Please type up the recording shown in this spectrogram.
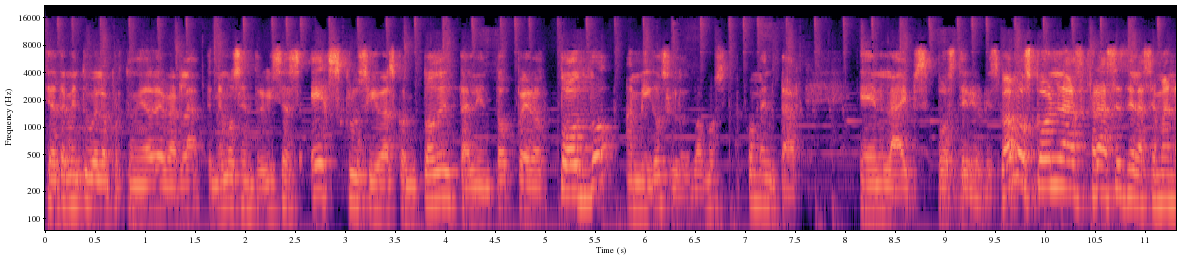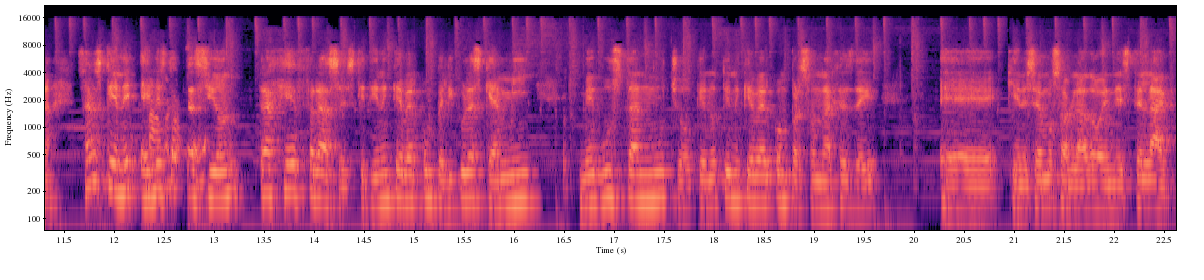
ya también tuve la oportunidad de verla. Tenemos entrevistas exclusivas con todo el talento, pero todo, amigos, se los vamos a comentar en lives posteriores. Vamos con las frases de la semana. Sabes que en, esta ocasión traje frases que tienen que ver con películas que a mí me gustan mucho, que no tienen que ver con personajes de eh, quienes hemos hablado en este live.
